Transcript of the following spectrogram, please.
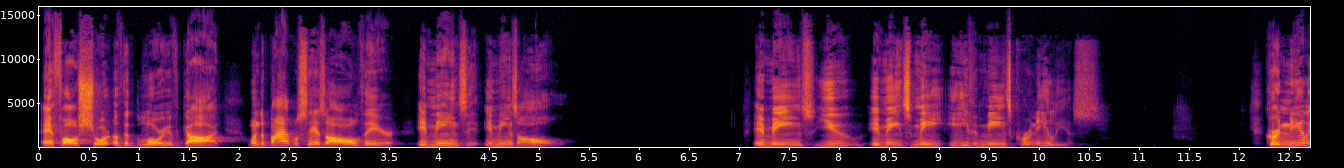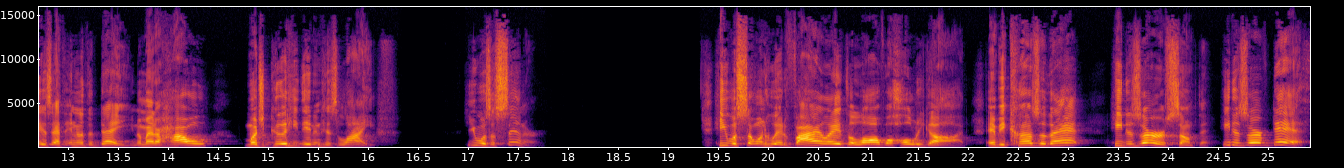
and fall short of the glory of God. When the Bible says all there, it means it. It means all. It means you, it means me, it even means Cornelius. Cornelius, at the end of the day, no matter how much good he did in his life, he was a sinner. He was someone who had violated the law of a holy God. And because of that, he deserved something. He deserved death.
